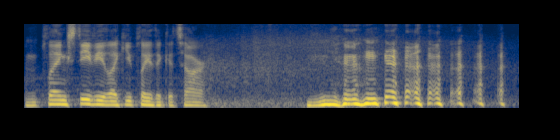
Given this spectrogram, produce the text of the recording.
I'm playing Stevie like you play the guitar.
